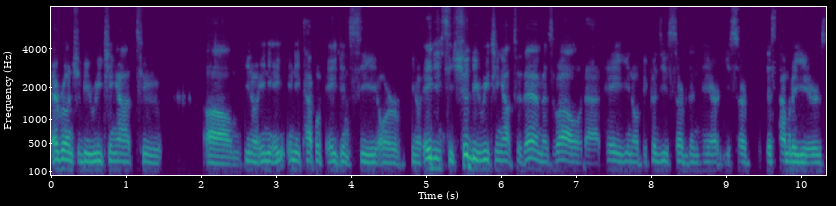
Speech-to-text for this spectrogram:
everyone should be reaching out to, um, you know, any any type of agency or, you know, agency should be reaching out to them as well that, hey, you know, because you served in here, you served this time of the years,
